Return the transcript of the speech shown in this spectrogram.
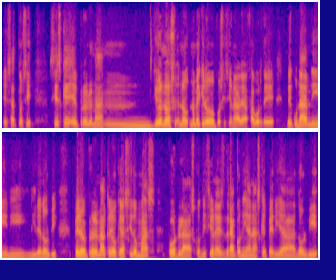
Exacto, sí. Si es que el problema, mm, yo no, no, no me quiero posicionar a favor de, de ni, ni, ni de Dolby, pero el problema creo que ha sido más por las condiciones draconianas que pedía Dolby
